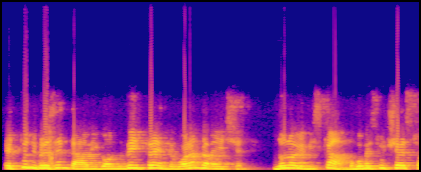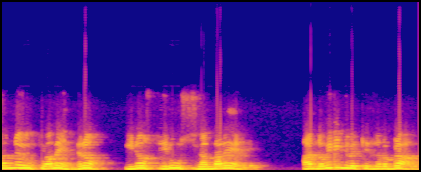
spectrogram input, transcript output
e tu ti presentavi con 20, 30, 40 match, non avevi scampo, come è successo a noi ultimamente, no? I nostri russi, Gambarelli, hanno vinto perché sono bravi,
